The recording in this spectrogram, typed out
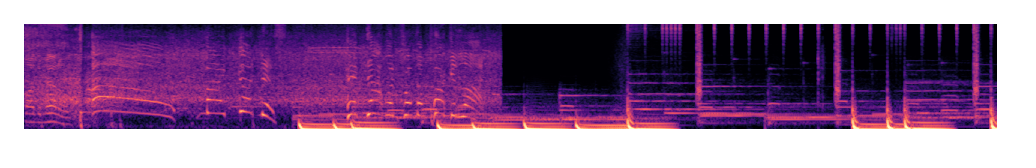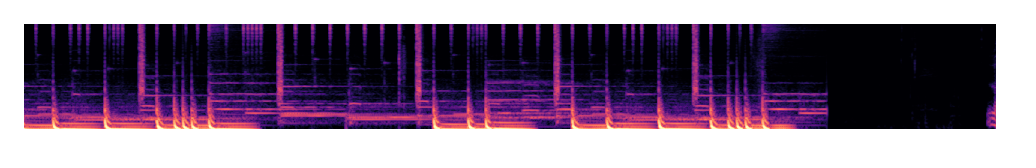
fundamental. Oh, my goodness! Hit that one from the parking lot.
